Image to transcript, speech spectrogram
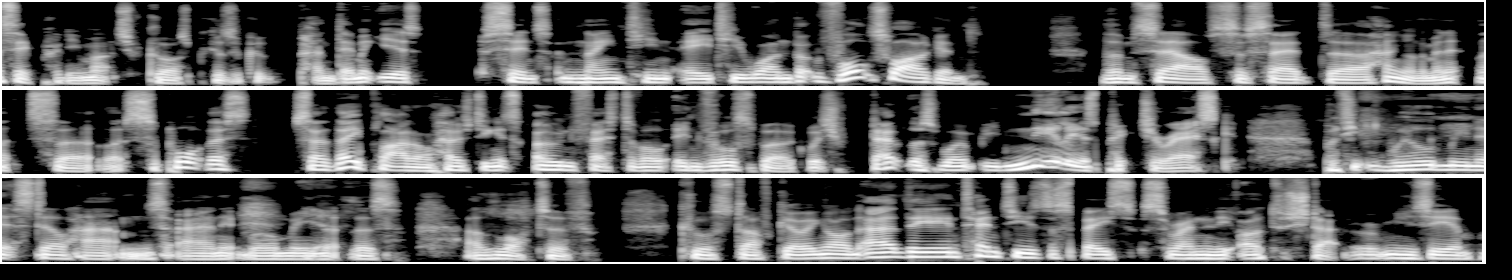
I say pretty much, of course, because of pandemic years since 1981. But Volkswagen themselves have said, uh, "Hang on a minute, let's uh, let's support this." So they plan on hosting its own festival in Wolfsburg, which doubtless won't be nearly as picturesque, but it will mean it still happens, and it will mean yes. that there's a lot of cool stuff going on. Uh, they intend to use the space surrounding the Autostadt Museum,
